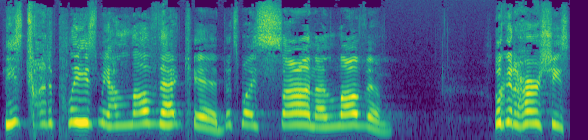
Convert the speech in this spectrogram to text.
He's trying to please me. I love that kid. That's my son. I love him. Look at her. She's,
